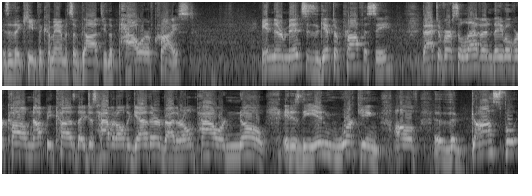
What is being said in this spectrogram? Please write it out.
is that they keep the commandments of God through the power of Christ in their midst is the gift of prophecy. Back to verse 11, they've overcome not because they just have it all together by their own power. No, it is the inworking of the gospel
